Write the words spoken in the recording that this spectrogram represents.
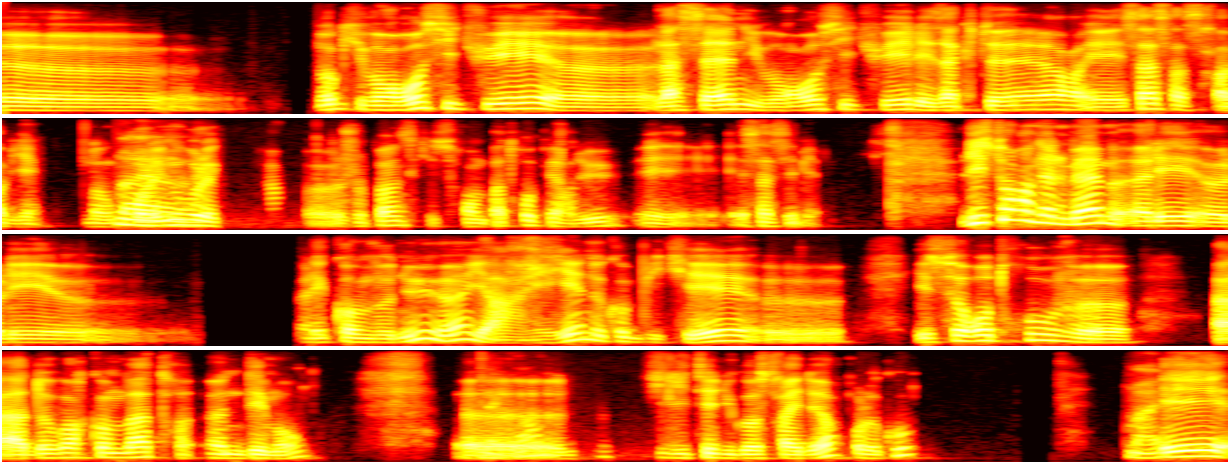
euh, donc ils vont resituer euh, la scène, ils vont resituer les acteurs, et ça, ça sera bien. Donc Ouais, pour les ouais. nouveaux lecteurs, je pense qu'ils seront pas trop perdus, et, et ça, c'est bien. L'histoire en elle-même, elle est, elle est, elle est convenue, hein, il n'y a rien de compliqué. ils se retrouvent à devoir combattre un démon, euh, l'utilité du Ghost Rider pour le coup. Ouais. Et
